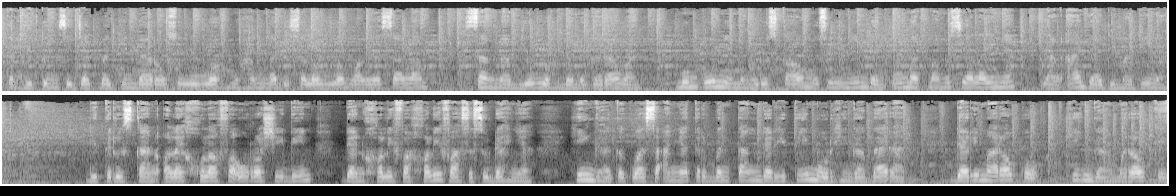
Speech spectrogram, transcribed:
Terhitung sejak baginda Rasulullah Muhammad SAW, sang Nabiullah dan negarawan, mumpuni mengurus kaum muslimin dan umat manusia lainnya yang ada di Madinah. Diteruskan oleh Khulafaur Rashidin dan khalifah-khalifah sesudahnya, hingga kekuasaannya terbentang dari timur hingga barat, dari Maroko hingga Merauke.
